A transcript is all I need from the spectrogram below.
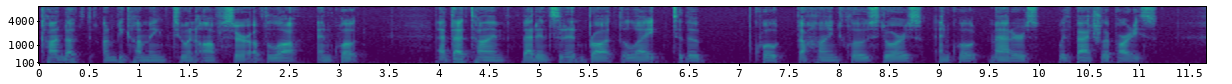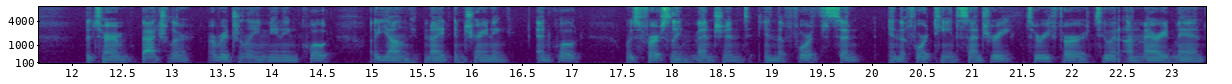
conduct unbecoming to an officer of the law end quote. At that time, that incident brought the light to the quote, behind closed doors, end quote, matters with bachelor parties. The term bachelor, originally meaning, quote, a young knight in training, end quote, was firstly mentioned in the, fourth cent- in the 14th century to refer to an unmarried man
